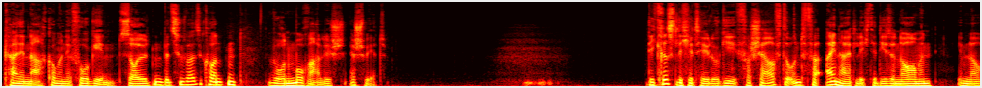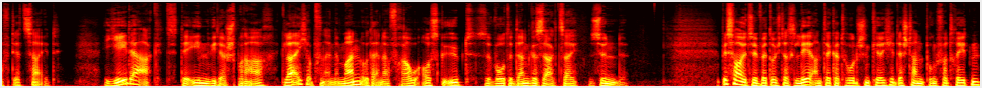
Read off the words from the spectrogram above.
keine Nachkommen hervorgehen sollten bzw. konnten, wurden moralisch erschwert. Die christliche Theologie verschärfte und vereinheitlichte diese Normen im Lauf der Zeit. Jeder Akt, der ihnen widersprach, gleich ob von einem Mann oder einer Frau ausgeübt, so wurde dann gesagt sei Sünde. Bis heute wird durch das Lehramt der katholischen Kirche der Standpunkt vertreten,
